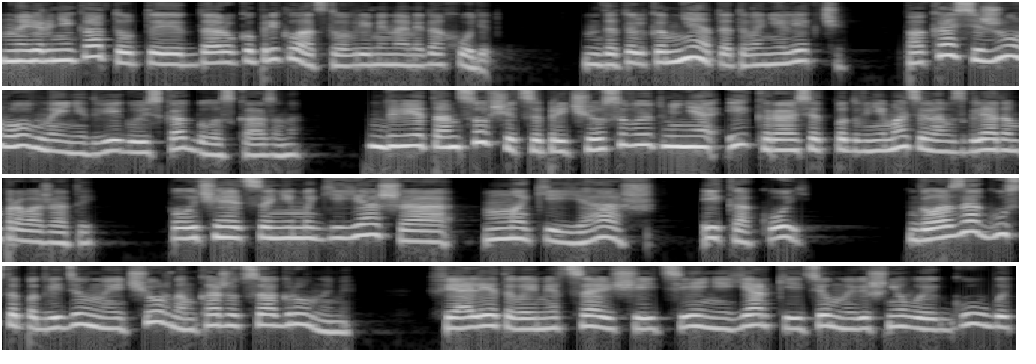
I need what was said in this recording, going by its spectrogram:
Наверняка тут и до рукоприкладства временами доходит. Да только мне от этого не легче. Пока сижу ровно и не двигаюсь, как было сказано. Две танцовщицы причесывают меня и красят под внимательным взглядом провожатой. Получается не макияж, а макияж. И какой! Глаза, густо подведенные черным, кажутся огромными. Фиолетовые мерцающие тени, яркие темно-вишневые губы,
